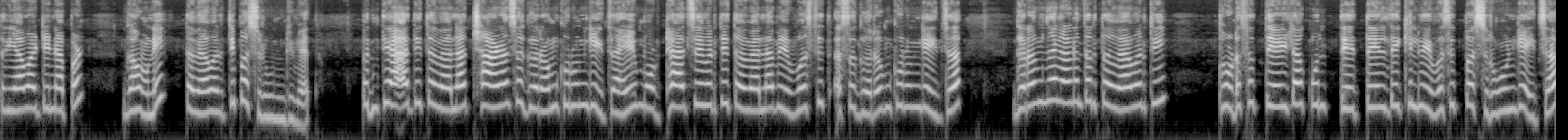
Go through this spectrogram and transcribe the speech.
तर या वाटीने आपण घावणे तव्यावरती पसरवून घेऊयात. पण त्याआधी तव्याला छान असं गरम करून घ्यायचं आहे. मोठ्या आचेवरती तव्याला व्यवस्थित असं गरम करून घ्यायचं. गरम झाल्यानंतर तव्यावरती थोडंसं तेल टाकून ते तेल देखील व्यवस्थित पसरवून घ्यायचं.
